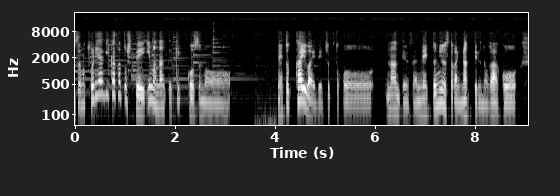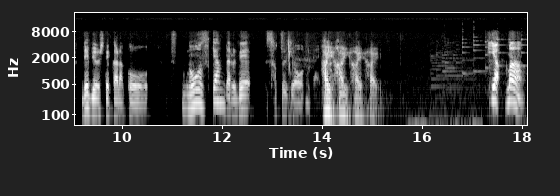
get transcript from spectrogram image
その取り上げ方として、今なんか結構その、ネット界隈でちょっとこう、なんていうんですか、ネットニュースとかになってるのが、こう、デビューしてからこう、ノースキャンダルで卒業みたいな。はいはいはいはい。いや、まあ、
